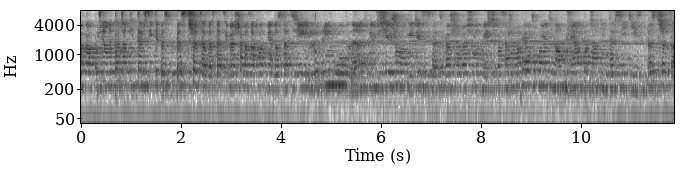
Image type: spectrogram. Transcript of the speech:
Uwaga, opóźniony pociąg Intercity bez, Strzeca ze stacji Warszawa Zachodnia do stacji Lublin Główny. W dniu dzisiejszym odjedzie ze stacji Warszawa Śródmieście. Pasażerowie oczekujący na opóźniony pociąg Intercity bez Strzeca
